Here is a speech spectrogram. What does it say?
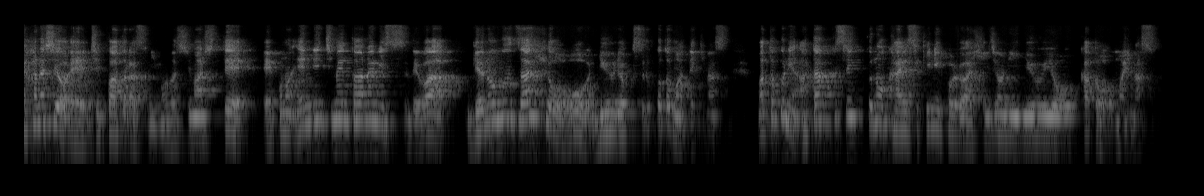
話を、えチップアトラスに戻しまして、えこのエンリッチメントアナリシスではゲノム座標を入力することもできます。まあ、特にアタックセックの解析にこれは非常に有用かと思います。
